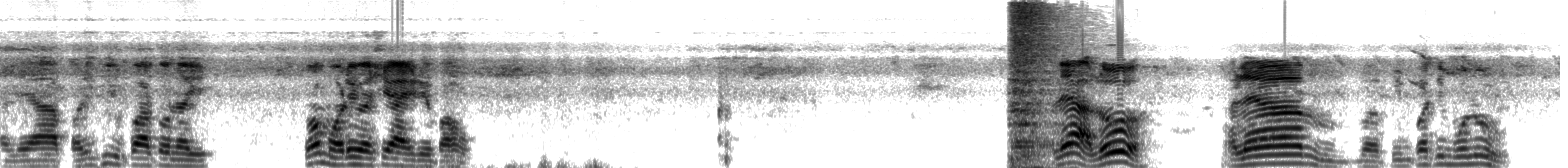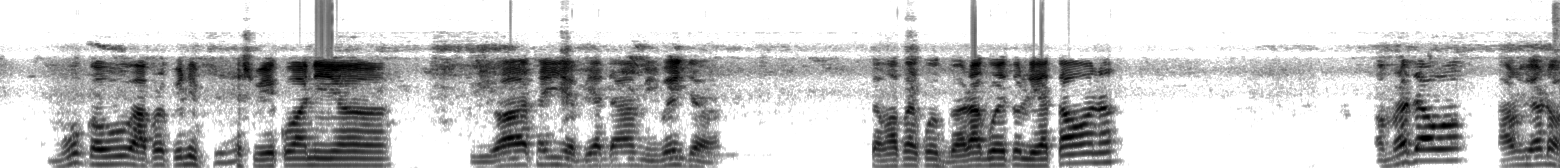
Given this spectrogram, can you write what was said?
અલે આ ફરીથી ઉપાડતો નહીં. તો મળ્યો હશે આઈડિયો પાહો અલે હાલો. અલે પિંપરથી બોલું. હું કહું આપણે પેલી ભેંસ વેકવાની વિવાહ થઈ ગયા બે દામ વિવાઈ જા. તમારા પાસે કોઈ ગરાગ હોય તો લેતા હો ને. હમણાં જ આવો. સારું હેડો.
